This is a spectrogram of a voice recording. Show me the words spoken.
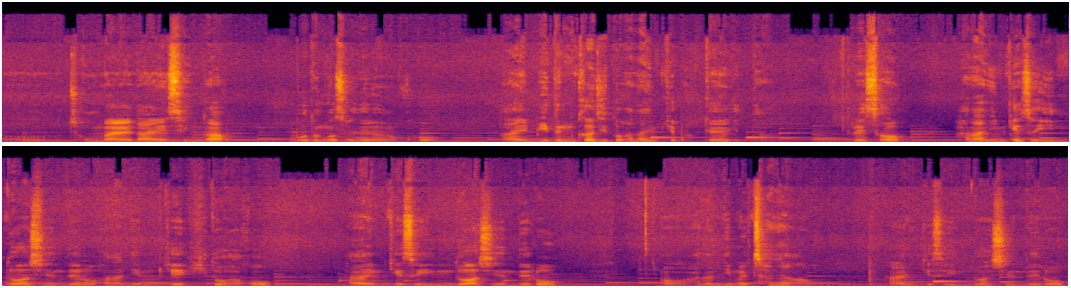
어, 정말 나의 생각 모든 것을 내려놓고 나의 믿음까지도 하나님께 맡겨야겠다. 그래서 하나님께서 인도하시는 대로 하나님께 기도하고 하나님께서 인도하시는 대로 어, 하나님을 찬양하고 하나님께서 인도하시는 대로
